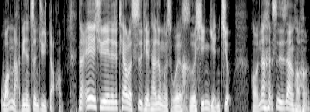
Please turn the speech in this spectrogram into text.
往哪边的证据导？那 AHA 呢就挑了四篇，他认为所谓的核心研究。哦，那事实上哈，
